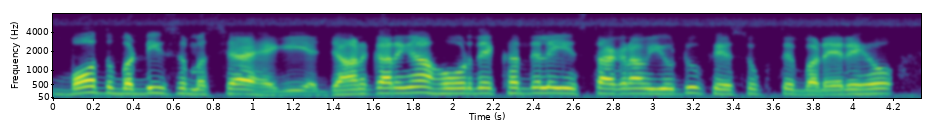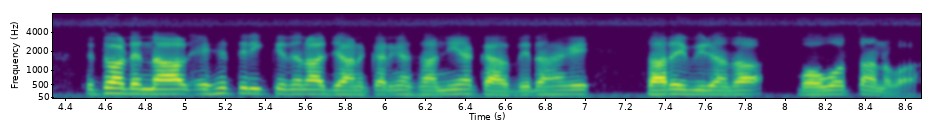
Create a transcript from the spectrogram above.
ਬਹੁਤ ਵੱਡੀ ਸਮੱਸਿਆ ਹੈਗੀ ਹੈ ਜਾਣਕਾਰੀਆਂ ਹੋਰ ਦੇਖਣ ਦੇ ਲਈ ਇੰਸਟਾਗ੍ਰam YouTube, Facebook ਤੇ ਬੜੇ ਰਹੋ ਤੇ ਤੁਹਾਡੇ ਨਾਲ ਇਸੇ ਤਰੀਕੇ ਦੇ ਨਾਲ ਜਾਣਕਾਰੀਆਂ ਸਾਂਝੀਆਂ ਕਰਦੇ ਰਹਾਂਗੇ। ਸਾਰੇ ਵੀਰਾਂ ਦਾ ਬਹੁਤ ਬਹੁਤ ਧੰਨਵਾਦ।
